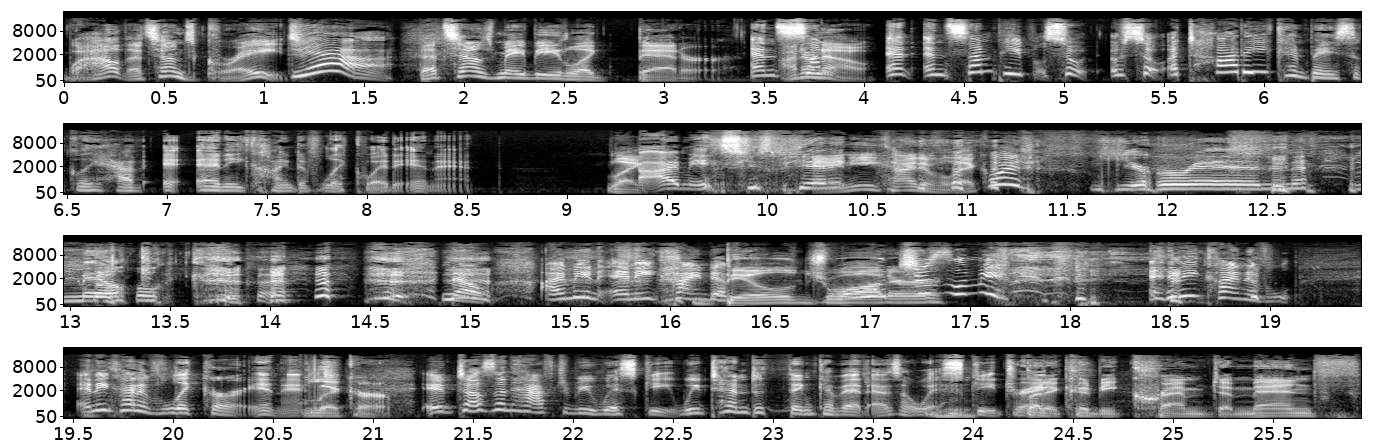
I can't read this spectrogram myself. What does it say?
wow, that sounds great. Yeah. That sounds maybe like better. And I some, don't know. And and some people so so a toddy can basically have any kind of liquid in it. Like I mean, excuse me, any, any kind of liquid. urine, milk. no, I mean any kind of Bilge Well, water. just let me any kind of any kind of liquor in it. Liquor. It doesn't have to be whiskey. We tend to think of it as a whiskey drink. Mm-hmm. but it could be creme de menthe,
